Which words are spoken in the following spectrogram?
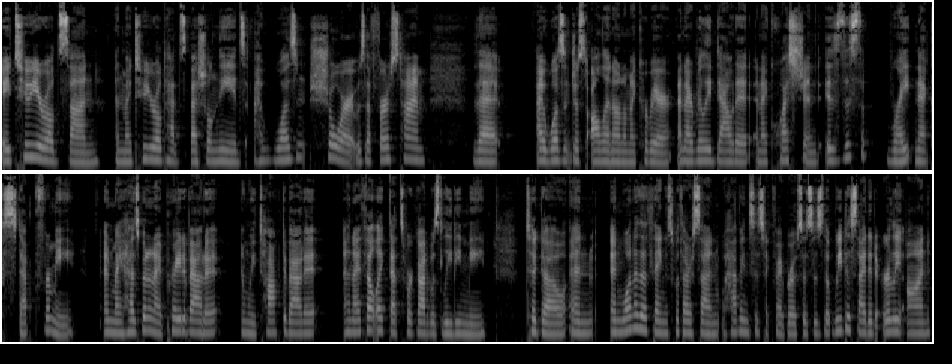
a two year old son, and my two year old had special needs, I wasn't sure. It was the first time that I wasn't just all in on my career, and I really doubted and I questioned is this the right next step for me? And my husband and I prayed about it and we talked about it and I felt like that's where God was leading me to go. And and one of the things with our son having cystic fibrosis is that we decided early on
